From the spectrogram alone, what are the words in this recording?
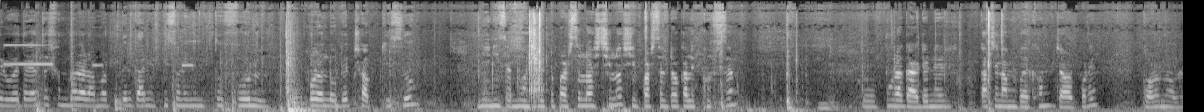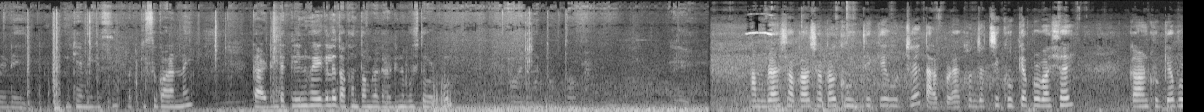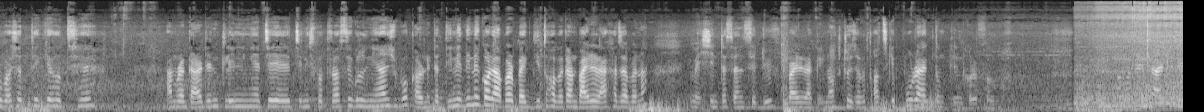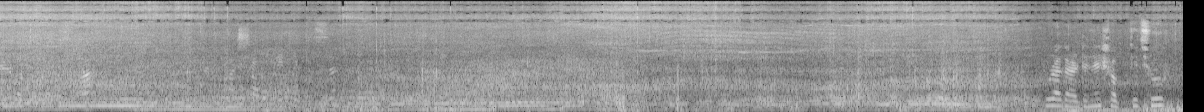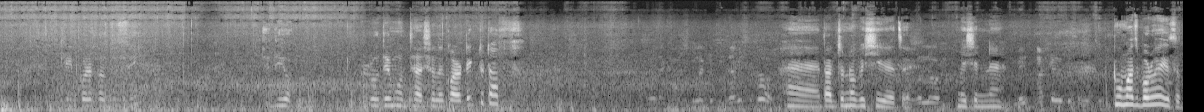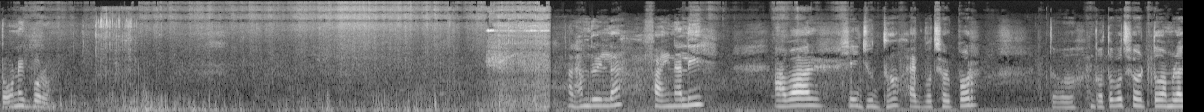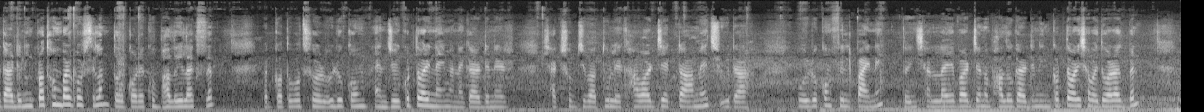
আজকের ওয়েদার এত সুন্দর আর আমাদের গাড়ির পিছনে কিন্তু ফুল পুরো লোডেড সব কিছু নিয়ে নিয়েছে আমি আসলে একটা পার্সেল আসছিল, সেই পার্সেলটাও কালেক্ট করছে তো পুরা গার্ডেনের কাছে নামবো এখন, যাওয়ার পরে। গরমে অলরেডি ঘেমে গেছি বাট কিছু করার নাই। গার্ডেনটা ক্লিন হয়ে গেলে তখন তো আমরা গার্ডেনে বসতে পারব। আমার সকাল সকাল ঘুম থেকে উঠে তারপর এখন যাচ্ছি খুকিয়াপুর বাসায়। কারণ খুকিয়াপুর বাসার থেকে হচ্ছে আমরা গার্ডেন ক্লিনিংয়ের যে জিনিসপত্র আছে এগুলো নিয়ে আসব, কারণ এটা দিনে দিনে করে আবার ব্যাগ দিতে হবে, কারণ বাইরে রাখা যাবে না। মেশিনটা সেন্সিটিভ বাইরে রাখলে নষ্ট হয়ে যাবে। তো আজকে পুরো একদম ক্লিন করে ফেলব আমাদের গার্ডেনের কত বড় অবস্থা। আর সব clean করতেছে। পুরা গার্ডেনের সব কিছু ক্লিন করে ফেলতেছি। যদিও রোদের মধ্যে আসলে করাটা একটু টাফ হ্যাঁ তার জন্য বেশি হয়েছে। মেশিন নে। টু মাছ বড় হয়ে গেছে তো, অনেক বড়। আলহামদুলিল্লাহ ফাইনালি আবার সেই যুদ্ধ এক বছর পর। তো গত বছর তো আমরা গার্ডেনিং প্রথমবার করছিলাম, তো করে খুব ভালোই লাগছে। বাট গত বছর ওইরকম এনজয় করতে পারি নাই মানে গার্ডেনের শাকসবজি বা তুলে খাওয়ার যে একটা আমেজ, ওইটা ওই রকম ফিল পাইনি তো ইনশাল্লাহ এবার যেন ভালো গার্ডেনিং করতে পারি, সবাই দোয়া রাখবেন।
